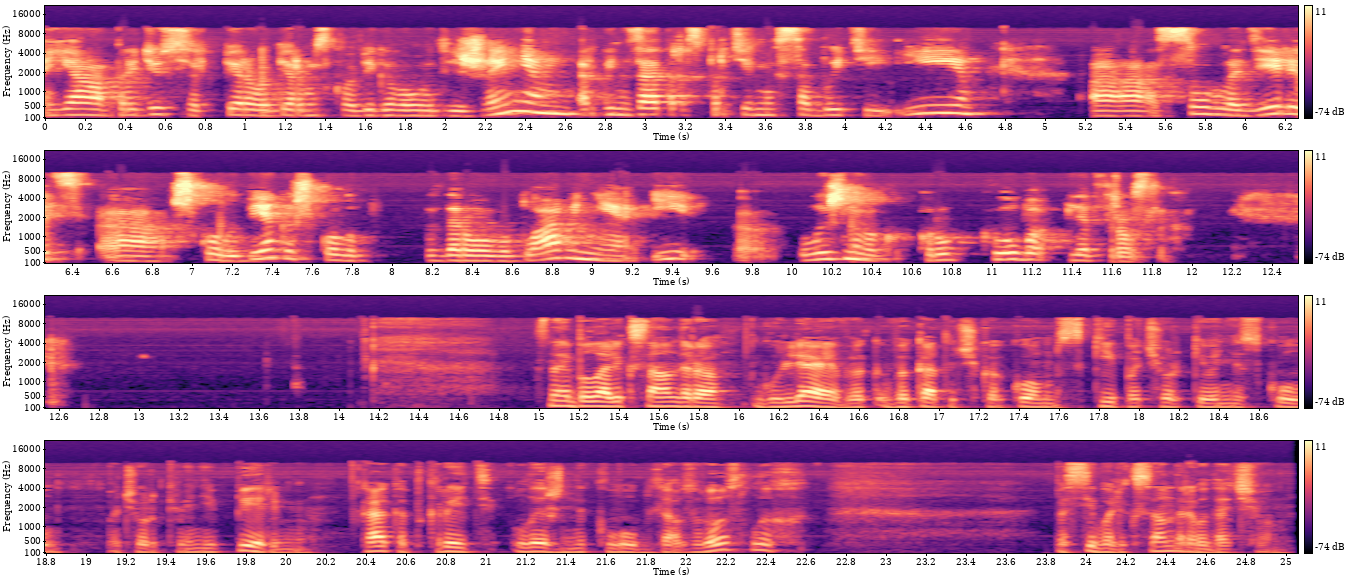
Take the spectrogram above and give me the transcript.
я продюсер первого пермского бегового движения, организатор спортивных событий и а, совладелец а, школы бега, школы здорового плавания и э, лыжного клуба для взрослых. С нами была Александра Гуляева, vk.com, ski, подчеркивание, school, подчеркивание, Пермь. Как открыть лыжный клуб для взрослых. Спасибо, Александра, удачи вам.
